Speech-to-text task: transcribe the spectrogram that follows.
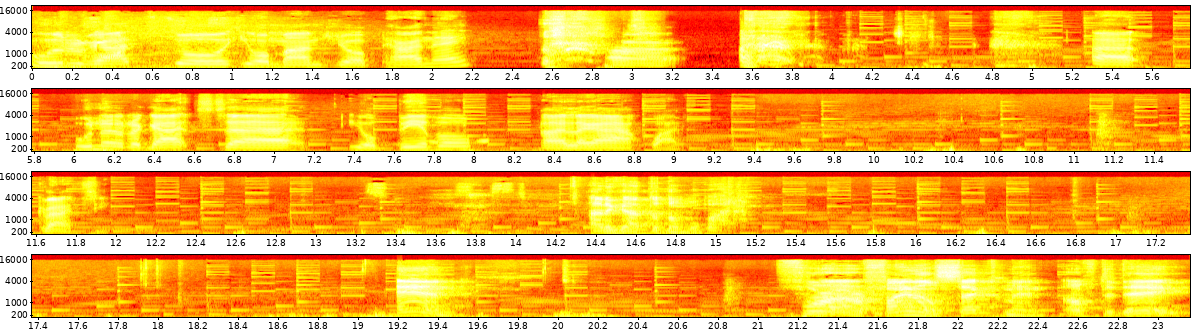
Un ragazzo io mangio pane. Uh, uh, una ragazza io bevo uh, l'acqua. Grazie. Arigato domobar. And for our final segment of the day,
